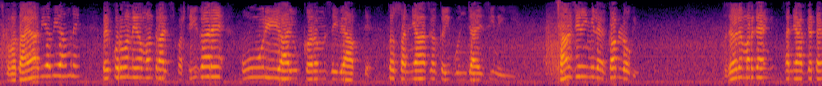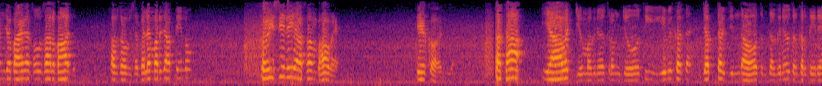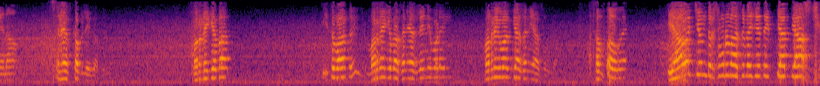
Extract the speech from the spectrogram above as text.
इसको बताया अभी अभी हमने। कुरबन मंत्र स्पष्ट ही रहे पूरी आयु कर्म से व्याप्त है। तो संन्यास का कहीं गुंजाइश ही नहीं है। चांस ही नहीं मिलेगा कब लोगे? पहले मर जाएँगे। संन्यास के टाइम जब आएगा, सौ साल बाद, तब सबसे पहले मर जाते हैं लोग। तो इसीलिए असंभव है। ये कह दिया। तथा यावत जिम अग्निहोत्र ज्योति, ये भी कहता है, जब तक ज़िंदा हो, तब तक अग्निहोत्र करते रहना। संन्यास कब लेगा मरने के बाद? ये तो बात है मरने के बाद संन्यास लेनी पड़ेगी। मरने के बाद क्या संन्यास होगा? असंभव है। यावत जिम दर्शपूर्ण इत्याद्याश्च।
